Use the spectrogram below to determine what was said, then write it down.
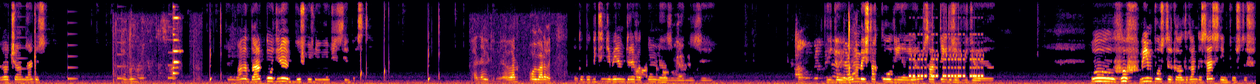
Alo Can neredesin? Ya bilmiyorum. Kanka Dark Lord yine boş boşuna emergency'ye bastı. Ben ne bileyim ya ben oy vermedim. Bu bitince benim direkt atmam lazım yalnız ya. Videoya 15 dakika oldu yine. Yarım saatte gidecek video ya. Uf, uf, bir imposter kaldı kanka. Sensin imposter.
